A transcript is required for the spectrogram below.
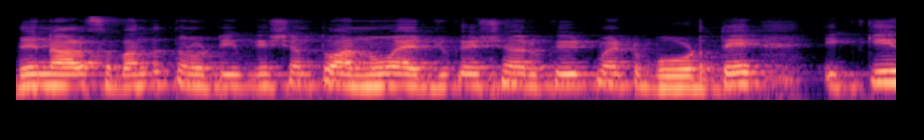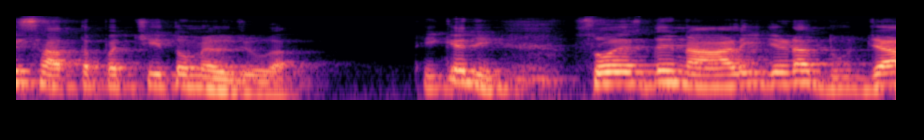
ਦੇ ਨਾਲ ਸੰਬੰਧਿਤ ਨੋਟੀਫਿਕੇਸ਼ਨ ਤੁਹਾਨੂੰ ਐਜੂਕੇਸ਼ਨ ਰਿਕਰੂਟਮੈਂਟ ਬੋਰਡ ਤੇ 21725 ਤੋਂ ਮਿਲ ਜੂਗਾ। ਠੀਕ ਹੈ ਜੀ? ਸੋ ਇਸ ਦੇ ਨਾਲ ਹੀ ਜਿਹੜਾ ਦੂਜਾ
